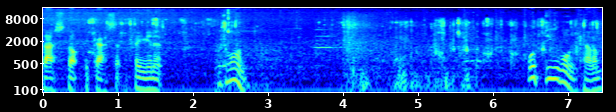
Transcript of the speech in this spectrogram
That stopped the gas thing in it. What do you want? What do you want, Callum?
